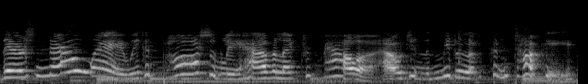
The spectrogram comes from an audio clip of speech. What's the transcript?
There's no way we could possibly have electric power out in the middle of Kentucky.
